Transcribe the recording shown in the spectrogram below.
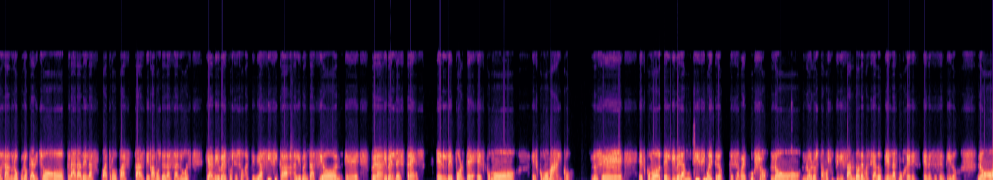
o sea, lo, que ha dicho Clara de las cuatro pastas, digamos, de la salud, que a nivel, pues eso, actividad física, alimentación, eh, pero a nivel de estrés, el deporte es como, es como mágico. No sé, es como te libera muchísimo y creo que ese recurso no, no lo estamos utilizando demasiado bien las mujeres en ese sentido. No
